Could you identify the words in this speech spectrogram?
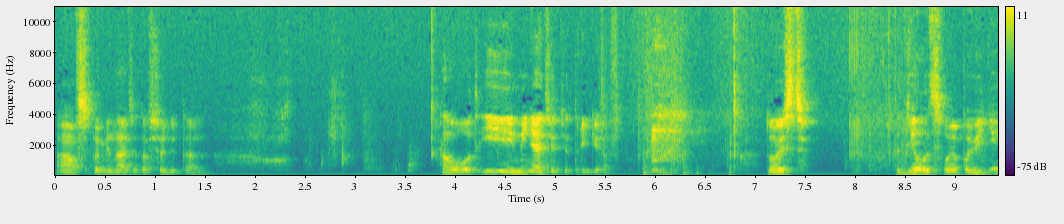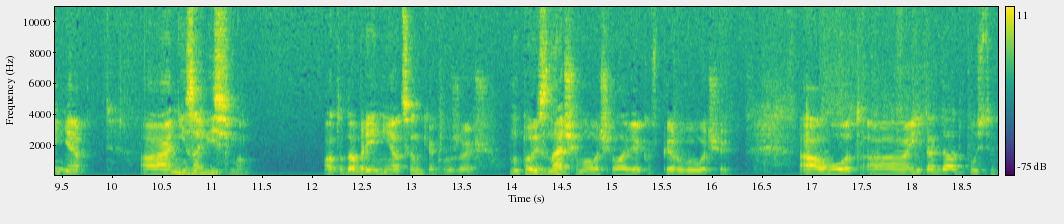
А, вспоминать это все детально. Вот, и менять эти триггеры. То есть делать свое поведение а, независимым от одобрения и оценки окружающих. Ну, то есть значимого человека в первую очередь. А, вот, а, и тогда отпустит.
